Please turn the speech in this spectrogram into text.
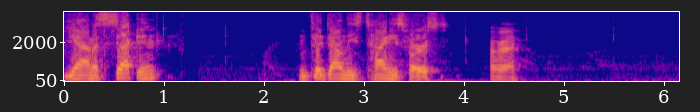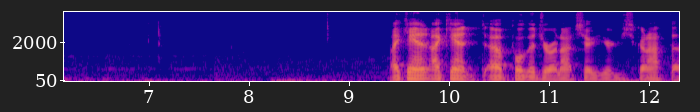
Yeah, in a second. I'm take down these tinies first. Okay. I can't. I can't uh, pull the drone out, so you're just gonna have to.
